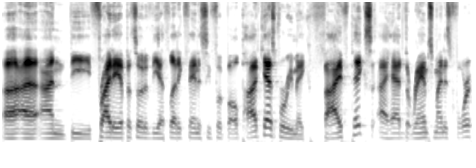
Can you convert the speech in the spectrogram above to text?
Uh, on the Friday episode of the Athletic Fantasy Football Podcast, where we make five picks, I had the Rams minus four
